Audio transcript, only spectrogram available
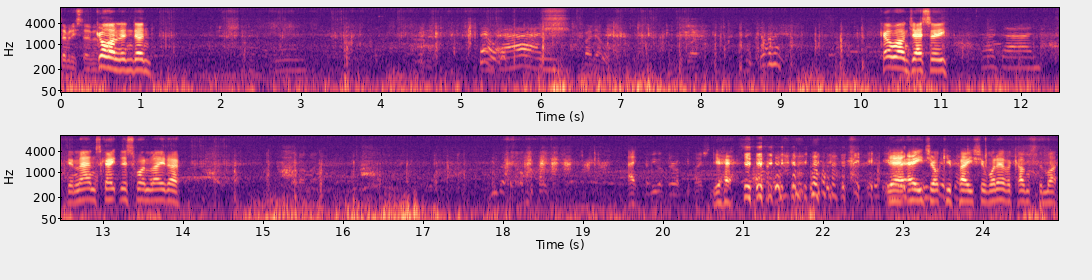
77. Go on, Lyndon. Well done. Come on, Jesse. Well done. You can landscape this one later. Hey, have you got their occupation? Yeah. yeah, age, occupation, whatever comes to mind.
